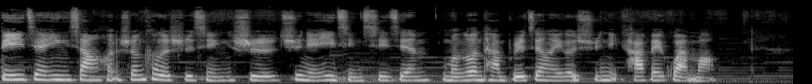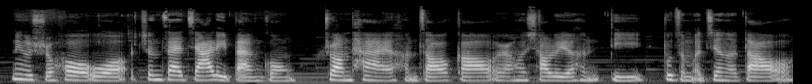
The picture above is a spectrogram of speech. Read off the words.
第一件印象很深刻的事情是去年疫情期间，我们论坛不是建了一个虚拟咖啡馆吗？那个时候我正在家里办公，状态很糟糕，然后效率也很低，不怎么见得到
